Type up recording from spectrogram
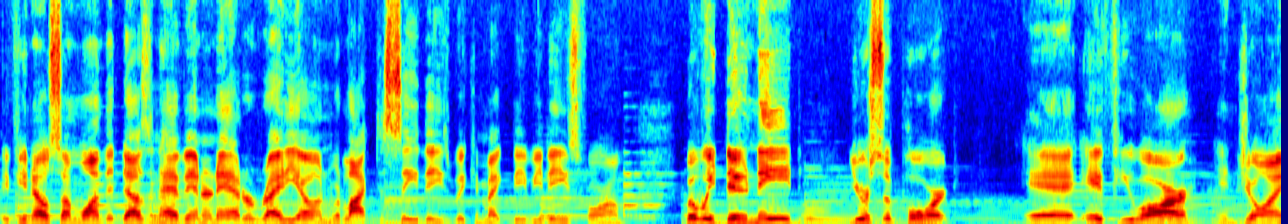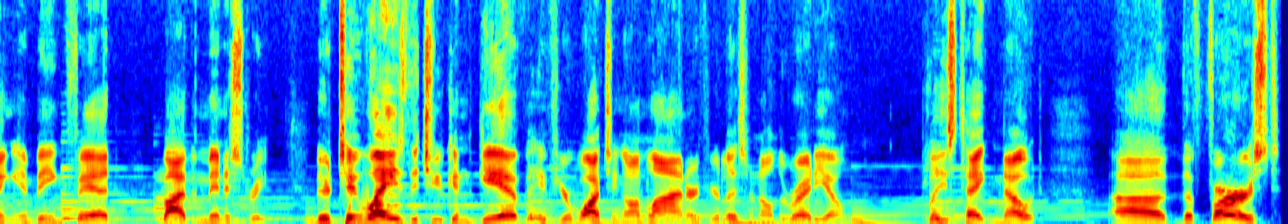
If you know someone that doesn't have internet or radio and would like to see these, we can make DVDs for them. But we do need your support uh, if you are enjoying and being fed by the ministry. There are two ways that you can give if you're watching online or if you're listening on the radio. Please take note. Uh, the first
